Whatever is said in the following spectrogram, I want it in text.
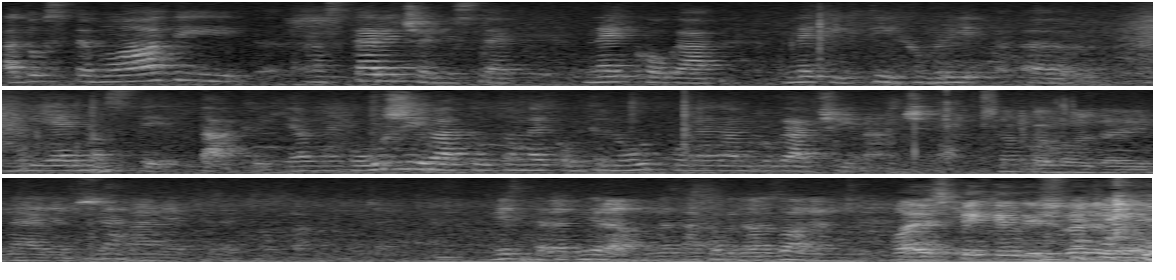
A dok ste mladi, rasterećeni ste nekoga, nekih tih e, vrijednosti takvih, jel? nego uživate u tom nekom trenutku na jedan drugačiji način. Tako je možda i najljepše, manje kako Mr. Admiral, ne znam kako da vas zovem. I speak English very well.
